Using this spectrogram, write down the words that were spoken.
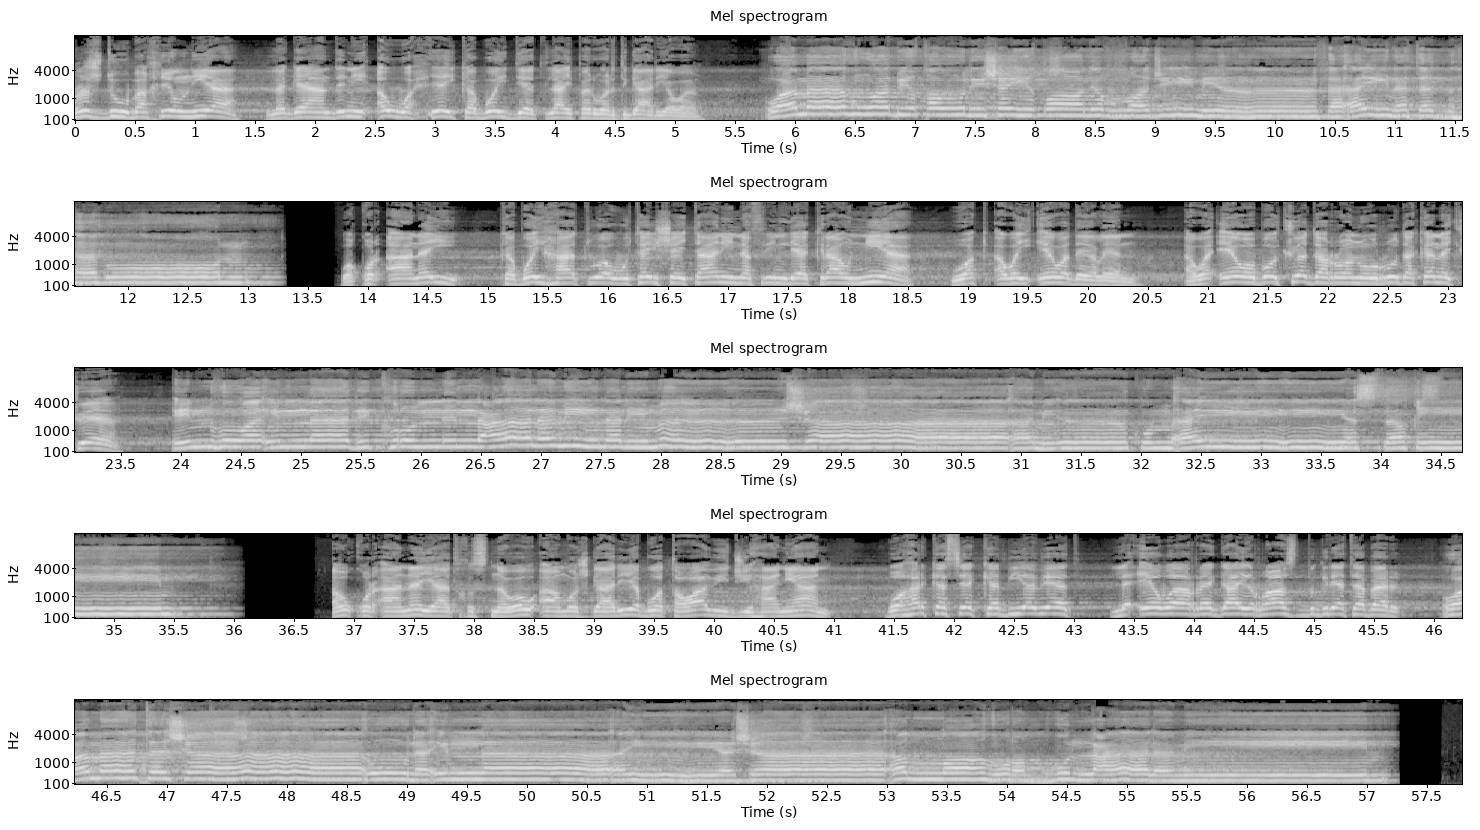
ڕژد و بەخیڵ نییە لە گەیاندنی ئەو وەحیەی کە بۆی دێت لای پەروەردگاریەوە وما هو بقول شيطان رجيم فأين تذهبون؟ وقرآني كبوي هاتوا وتي شيطاني نفرين ليكراو نية وەک ئەوەی ئێوە دەیڵێن. ئەو ئێوە بۆ کوێ دەڕۆن و ڕوو دەکەنە کوێ إن هو إلا ذكر للعالمين لمن شاء منكم أن يستقيم. ئەو قورئانە یادخستنەوە و ئامۆژگاریە بۆ تەواوی جیهانیان. بۆ هەر کەسێک کە بیەوێت لە ئێوە ڕێگای ڕاست بگرێتە بەر. وما تشاءون إلا أن يشاء الله. رب العالمين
